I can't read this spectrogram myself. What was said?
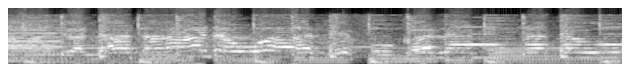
Agalaanaa na waale fogalaan na ta'u.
